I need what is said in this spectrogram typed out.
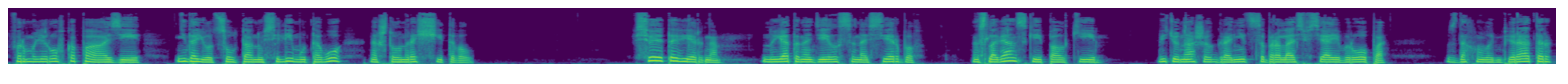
формулировка по Азии не дает султану Селиму того, на что он рассчитывал. Все это верно, но я-то надеялся на сербов, на славянские полки. Ведь у наших границ собралась вся Европа, вздохнул император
